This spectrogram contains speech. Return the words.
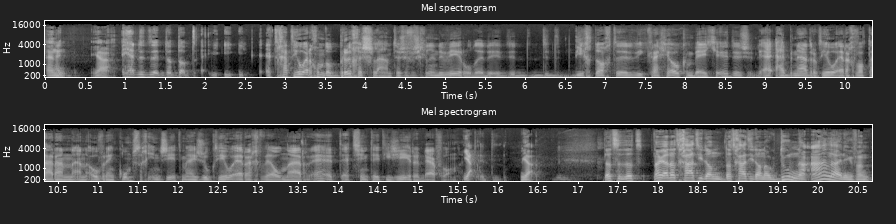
En En- ja, Ja, dat, dat, dat, het gaat heel erg om dat bruggen slaan tussen verschillende werelden. De- de- de- die gedachte die krijg je ook een beetje. Dus hij, hij benadrukt heel erg wat daar aan, aan overeenkomstig in zit. Maar hij zoekt heel erg wel naar hè, het, het synthetiseren daarvan. Ja. Het- het- Ja, dat, dat, nou ja, dat, gaat hij dan, dat gaat hij dan ook doen naar aanleiding van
